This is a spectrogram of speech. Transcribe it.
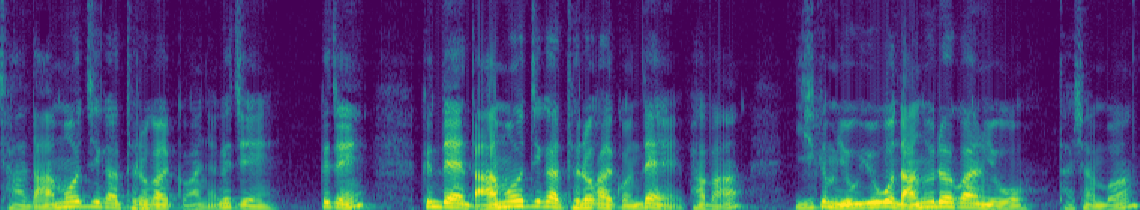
자, 나머지가 들어갈 거 아니야. 그지? 그지? 근데 나머지가 들어갈 건데, 봐봐. 지금 요, 요거 나누려고 하는 요거, 다시 한번.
